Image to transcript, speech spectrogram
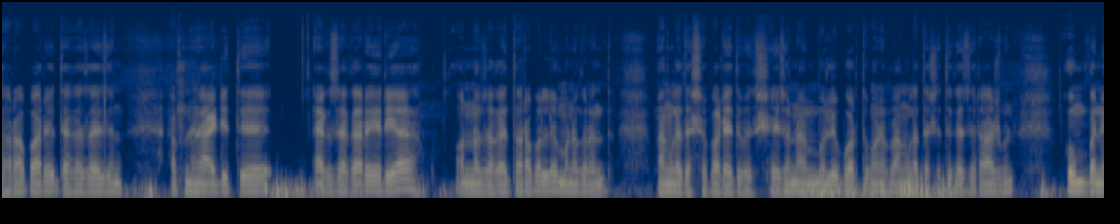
ধরা পারে দেখা যায় যে আপনার আইডিতে এক জায়গার এরিয়া অন্য জায়গায় ধরা পড়লে মনে করেন বাংলাদেশে পাঠিয়ে দেবে। সেই জন্য আমি বলি, বর্তমানে বাংলাদেশে থেকে যারা আসবেন কোম্পানি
